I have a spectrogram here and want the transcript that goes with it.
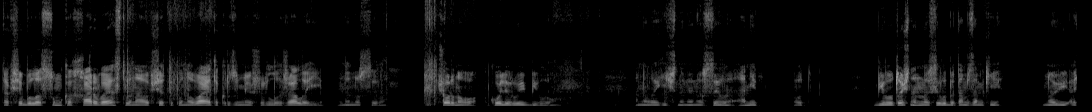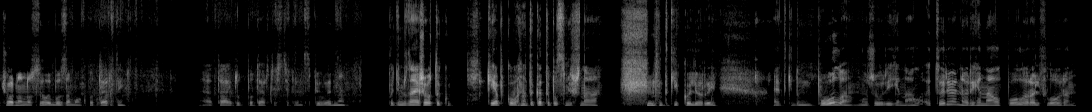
Так, ще була сумка Harvest, вона взагалі типу нова, я так розумію, що лежала і не носила. Чорного кольору і білого. Аналогічно не носили. А ні, от. Білу точно не носили, бо там замки нові, а чорну носили, бо замок потертий. Е, Та, і тут потертості, в принципі, видно. Потім знайшов таку кепку, вона така типу смішна. Такі кольори. А я такий думаю, Пола, може оригінал? Це реально оригінал Пола, Ральф Лорен.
